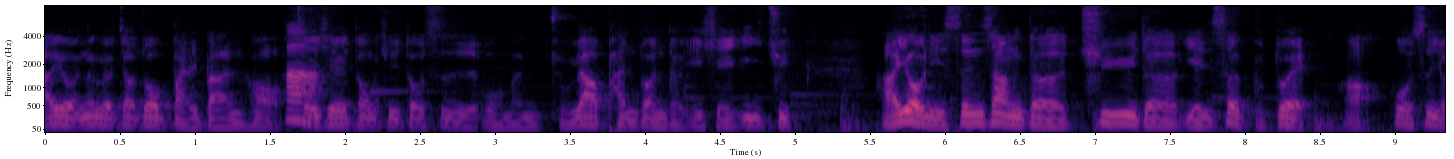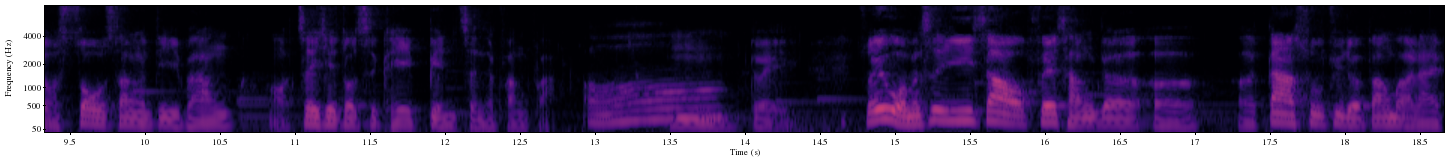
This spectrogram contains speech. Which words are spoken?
还有那个叫做白斑哈、啊这些东西都是我们主要判断的一些依据。还有你身上的区域的颜色不对啊、或是有受伤的地方哦，这些都是可以辨证的方法。哦，嗯，对，所以我们是依照非常的呃呃大数据的方法来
